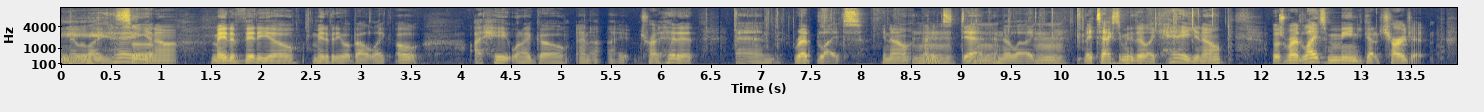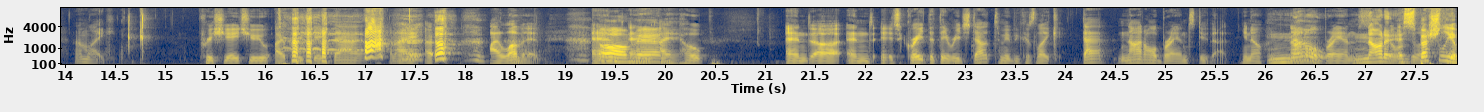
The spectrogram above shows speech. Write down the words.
and they were like, hey, you know, made a video, made a video about like, oh, I hate when I go and I try to hit it and red lights, you know, and it's Mm, dead, and they're like, they texted me, they're like, hey, you know, those red lights mean you got to charge it. And I'm like, appreciate you, I appreciate that, and I, I I love it, and, Oh, and. I hope and uh, and it's great that they reached out to me because like that not all brands do that you know not all No, brands not a- be like, especially "Hey, a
